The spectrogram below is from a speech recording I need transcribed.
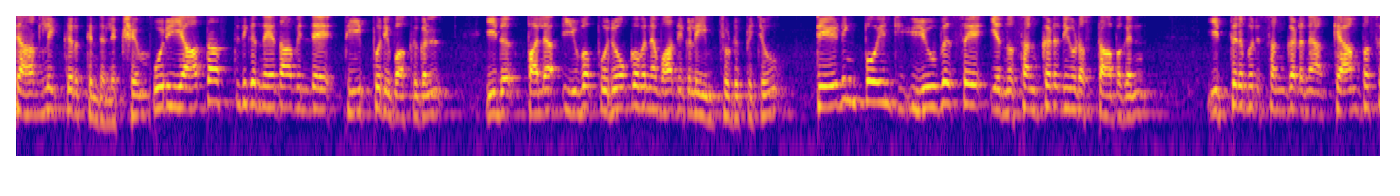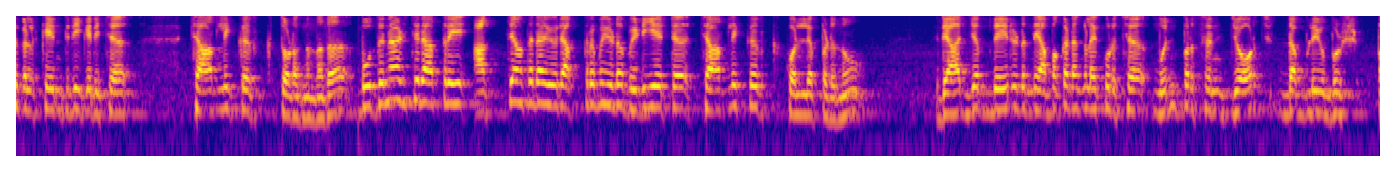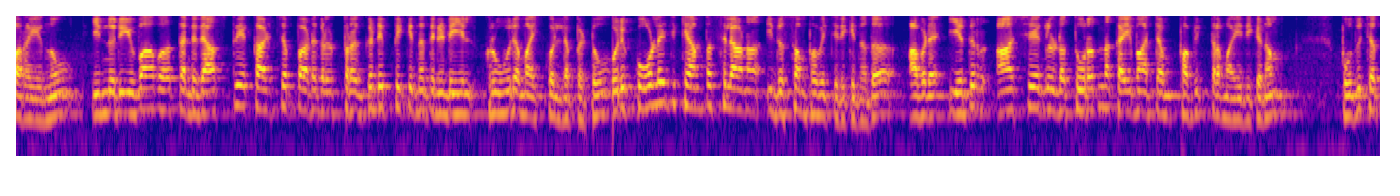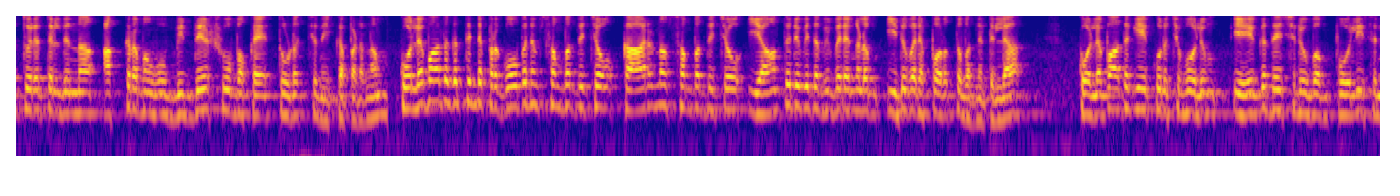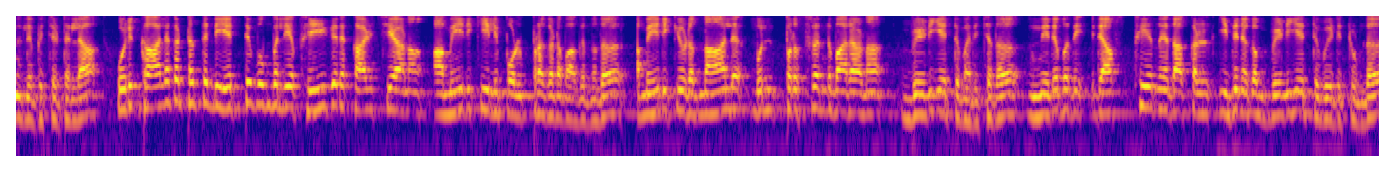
ചാർലി കിർക്കിന്റെ ലക്ഷ്യം. ഒരു യാഥാസ്ഥിതിക നേതാവിന്റെ തീപ്പൊരി വാക്കുകൾ ഇത് പല യുവ പുരോഗമനവാദികളെയും ചൊടിപ്പിച്ചു. Turning point U S A എന്ന സംഘടനയുടെ സ്ഥാപകൻ ഇത്തരമൊരു സംഘടന ക്യാമ്പസുകൾ കേന്ദ്രീകരിച്ച് ചാർലി കിർക്ക് തുടങ്ങുന്നത്. ബുധനാഴ്ച രാത്രി അജ്ഞാതനായ ഒരു അക്രമിയുടെ വെടിയേറ്റ് ചാർലി കിർക്ക് കൊല്ലപ്പെടുന്നു. രാജ്യം നേരിടുന്ന അപകടങ്ങളെക്കുറിച്ച് മുൻ പ്രസിഡന്റ് ജോർജ് ഡബ്ല്യു ബുഷ് പറയുന്നു. ഇന്നൊരു യുവാവ് തന്റെ രാഷ്ട്രീയ കാഴ്ചപ്പാടുകൾ പ്രകടിപ്പിക്കുന്നതിനിടയിൽ ക്രൂരമായി കൊല്ലപ്പെട്ടു. ഒരു കോളേജ് ക്യാമ്പസിലാണ് ഇത് സംഭവിച്ചിരിക്കുന്നത്. അവിടെ എതിർ ആശയങ്ങളുടെ തുറന്ന കൈമാറ്റം പവിത്രമായിരിക്കണം. പൊതുചത്വരത്തിൽ നിന്ന് അക്രമവും വിദ്വേഷവുമൊക്കെ തുടച്ചു നീക്കപ്പെടണം. കൊലപാതകത്തിന്റെ പ്രകോപനം സംബന്ധിച്ചോ കാരണം സംബന്ധിച്ചോ യാതൊരുവിധ വിവരങ്ങളും ഇതുവരെ പുറത്തു വന്നിട്ടില്ല. കൊലപാതകയെക്കുറിച്ച് പോലും ഏകദേശ രൂപം പോലീസിന് ലഭിച്ചിട്ടില്ല. ഒരു കാലഘട്ടത്തിന്റെ ഏറ്റവും വലിയ ഭീകര കാഴ്ചയാണ് അമേരിക്കയിൽ ഇപ്പോൾ പ്രകടമാകുന്നത്. അമേരിക്കയുടെ നാല് മുൻ പ്രസിഡന്റുമാരാണ് വെടിയേറ്റ് മരിച്ചത്. നിരവധി രാഷ്ട്രീയ നേതാക്കൾ ഇതിനകം വെടിയേറ്റ് വീണിട്ടുണ്ട്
